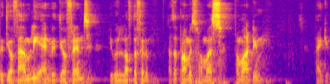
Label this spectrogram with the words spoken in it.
With your family and with your friends you will love the film as a promise from us from our team thank you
